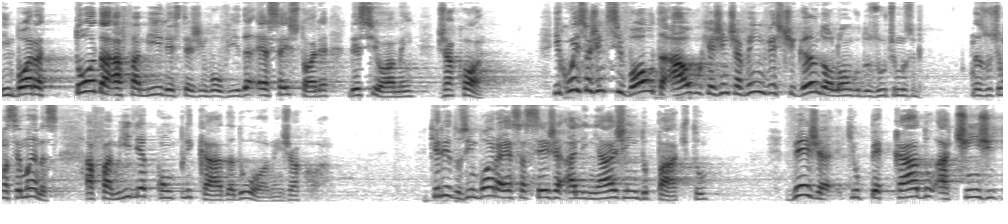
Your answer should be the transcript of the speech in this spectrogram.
Embora toda a família esteja envolvida, essa é a história desse homem, Jacó. E com isso a gente se volta a algo que a gente já vem investigando ao longo dos últimos, das últimas semanas: a família complicada do homem Jacó. Queridos, embora essa seja a linhagem do pacto, veja que o pecado atinge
